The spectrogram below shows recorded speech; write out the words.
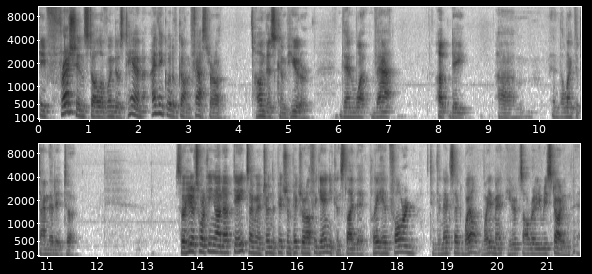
A fresh install of Windows 10, I think would have gone faster on this computer than what that update um, and the length of time that it took. So here it's working on updates. I'm going to turn the picture-in-picture -picture off again. You can slide the playhead forward to the next set. Well, wait a minute. Here it's already restarting.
